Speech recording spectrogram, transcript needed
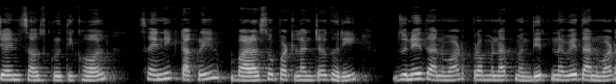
जैन सांस्कृतिक हॉल सैनिक टाकळी बाळासो पाटलांच्या घरी जुने दानवाड प्रमनाथ मंदिर नवे दानवाड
